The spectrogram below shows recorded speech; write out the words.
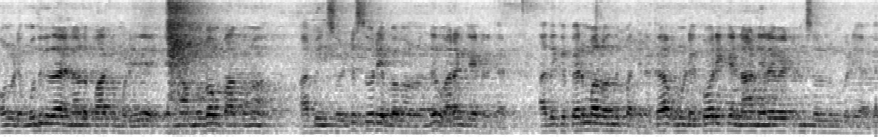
அவனுடைய முதுகு தான் என்னால் பார்க்க முடியுது. நான் முகம் பார்க்கணும் அப்படின்னு சொல்லிட்டு சூரிய பகவான் வந்து வரம் கேட்டிருக்காரு. அதுக்கு பெருமாள் வந்து பார்த்தீங்கன்னாக்கா உன்னுடைய கோரிக்கை நான் நிறைவேற்றுன்னு சொல்லும்படியாக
